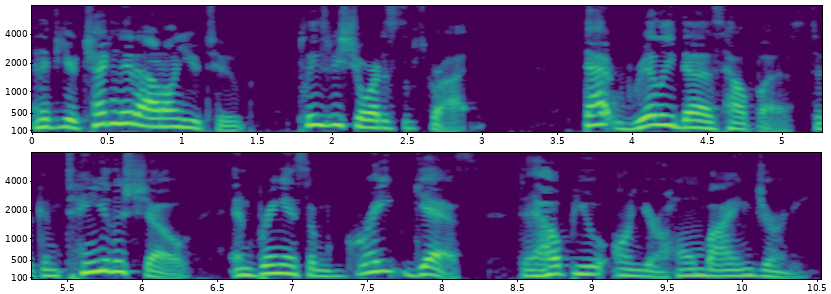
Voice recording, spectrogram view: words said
And if you're checking it out on YouTube, please be sure to subscribe. That really does help us to continue the show and bring in some great guests to help you on your home buying journey.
